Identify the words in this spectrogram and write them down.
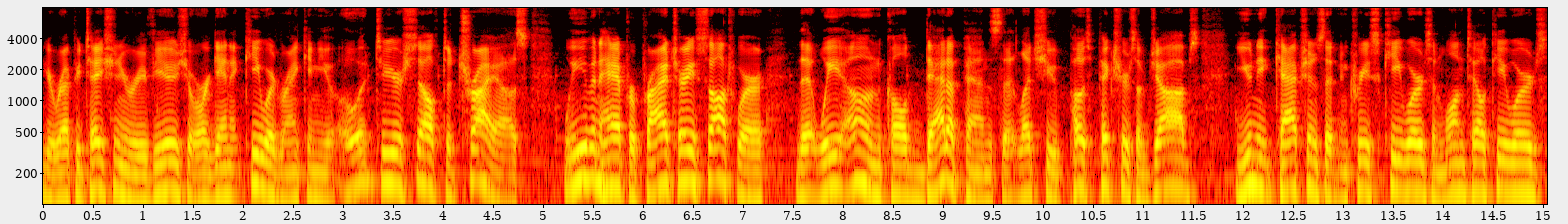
your reputation, your reviews, your organic keyword ranking, you owe it to yourself to try us. We even have proprietary software that we own called Data Pins that lets you post pictures of jobs, unique captions that increase keywords and long tail keywords,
